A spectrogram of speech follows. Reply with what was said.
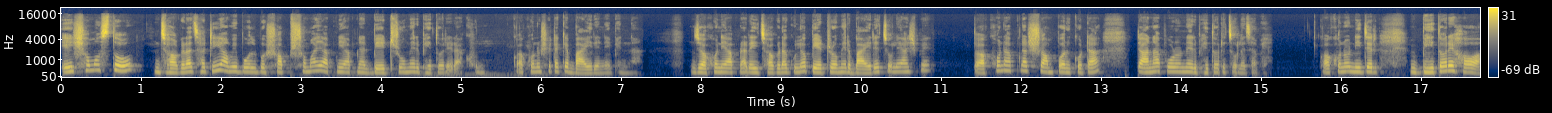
এই সমস্ত ঝগড়াঝাটি আমি বলব সব সময় আপনি আপনার বেডরুমের ভেতরে রাখুন, কখনো সেটাকে বাইরে নেবেন না। যখনই আপনার এই ঝগড়াগুলো বেডরুমের বাইরে চলে আসবে, তখন আপনার সম্পর্কটা টানাপোড়নের ভেতরে চলে যাবে। কখনো নিজের ভিতরে হওয়া,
